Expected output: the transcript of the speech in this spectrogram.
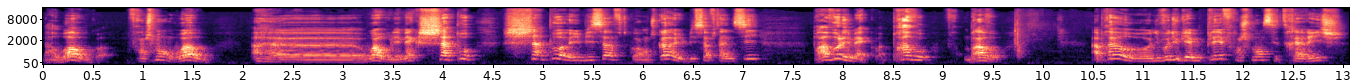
bah waouh quoi. Franchement, waouh euh, waouh, les mecs, chapeau, chapeau à Ubisoft, quoi. En tout cas, Ubisoft Annecy, bravo les mecs, quoi. Bravo, bravo. Après, au, niveau du gameplay, franchement, c'est très riche,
